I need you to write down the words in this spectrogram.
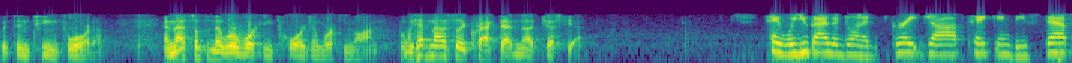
within Team Florida. And that's something that we're working towards and working on. But we have not necessarily cracked that nut just yet hey, well, you guys are doing a great job taking these steps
